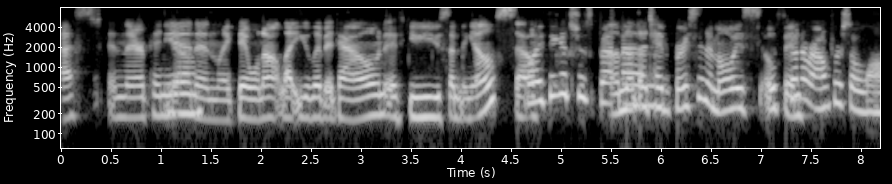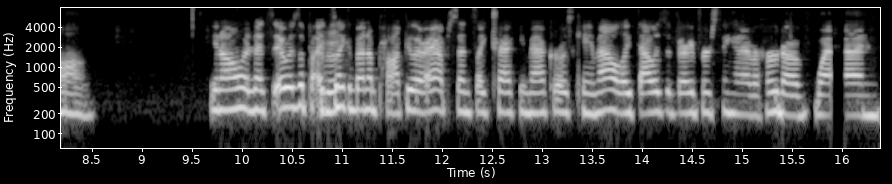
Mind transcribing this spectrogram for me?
best in their opinion Yeah. and like they will not let you live it down if you use something else. So Well, I think it's just been I'm not that type of person. I'm always open. It's been around for so long. You know, and it's it was a it's mm-hmm. like been a popular app since like tracking macros came out. Like that was the very first thing I ever heard of when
